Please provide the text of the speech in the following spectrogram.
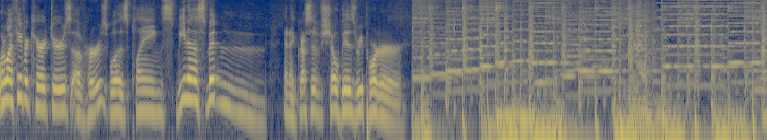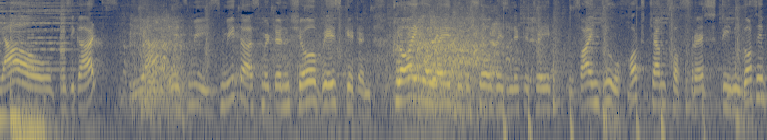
One of my favorite characters of hers was playing Smita Smitten, an aggressive showbiz reporter. Yow, pussycats. Yeah, it's me, Smita Smitten, showbiz kitten, clawing away through the showbiz literature to find you hot chunks of fresh, steamy gossip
